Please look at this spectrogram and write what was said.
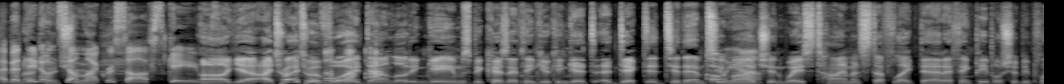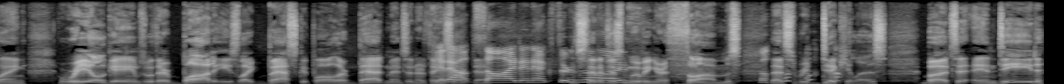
I bet they don't sell sure. Microsoft's games. Uh, yeah, I try to avoid downloading games because I think you can get addicted to them too oh, yeah. much and waste time and stuff like that. I think people should be playing real games with their bodies, like basketball or badminton or things get like that. Get outside and exercise. Instead of just moving your thumbs. That's ridiculous. But uh, indeed,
